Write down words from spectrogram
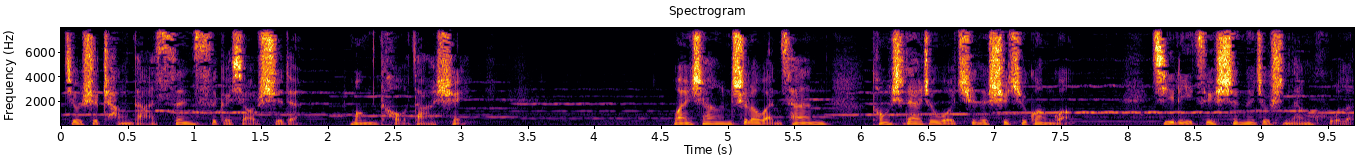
就是长达三四个小时的蒙头大睡。晚上吃了晚餐，同事带着我去了市区逛逛，记忆里最深的就是南湖了。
